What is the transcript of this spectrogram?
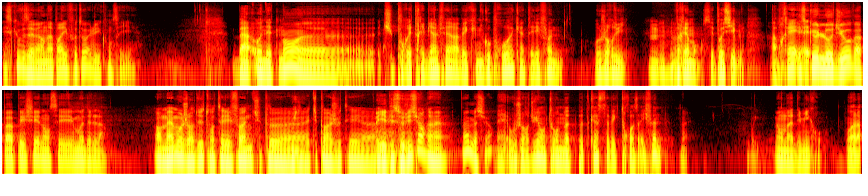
Est-ce que vous avez un appareil photo à lui conseiller? Ben, honnêtement, euh, tu pourrais très bien le faire avec une GoPro, avec un téléphone. Aujourd'hui, Mhm. vraiment, c'est possible. Après, Est-ce que l'audio va pas pêcher dans ces modèles-là? Alors, même aujourd'hui, ton téléphone, tu peux, euh, tu peux rajouter. euh, Mais il y a des solutions quand même. Oui, bien sûr. ben, aujourd'hui, on tourne notre podcast avec trois iPhones. Mais on a des micros. Voilà.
